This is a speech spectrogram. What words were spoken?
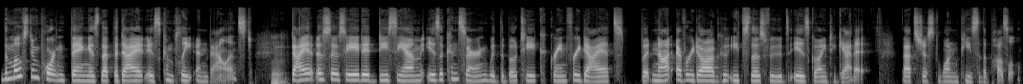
The most important thing is that the diet is complete and balanced. Mm. Diet associated DCM is a concern with the boutique grain free diets, but not every dog who eats those foods is going to get it. That's just one piece of the puzzle.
